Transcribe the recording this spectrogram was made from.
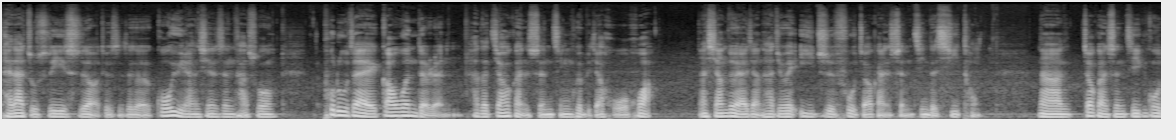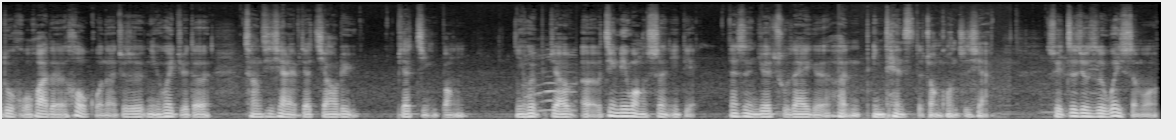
台大主治医师哦，就是这个郭玉良先生，他说，暴露在高温的人，他的交感神经会比较活化，那相对来讲，他就会抑制副交感神经的系统。那交感神经过度活化的后果呢，就是你会觉得长期下来比较焦虑、比较紧绷，你会比较呃精力旺盛一点，但是你就会处在一个很 intense 的状况之下，所以这就是为什么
